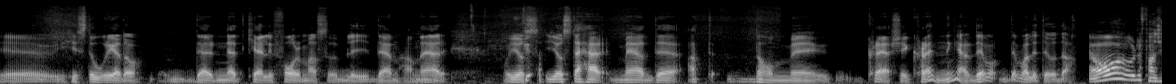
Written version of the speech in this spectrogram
eh, historia då. Där Ned Kelly formas och blir den han är. Och just, just det här med eh, att de eh, klär sig i klänningar, det var, det var lite udda. Ja, och det fanns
